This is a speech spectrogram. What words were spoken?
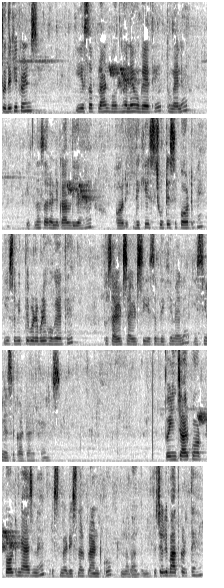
तो देखिए फ्रेंड्स ये सब प्लांट बहुत घने हो गए थे तो मैंने इतना सारा निकाल दिया है। और देखिए इस छोटे से पॉट में ये सब इतने बड़े बड़े हो गए थे तो साइड साइड से ये सब देखिए मैंने इसी में से काटा है फ्रेंड्स तो इन चार पॉट पॉट में आज मैं इस मेडिसिनल प्लांट को लगा दूँगी। तो चलिए बात करते हैं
